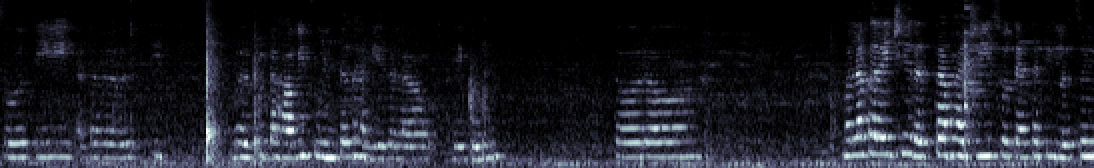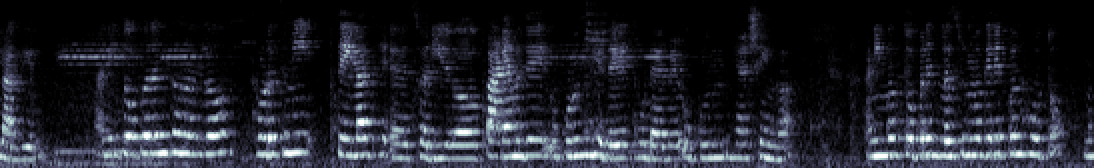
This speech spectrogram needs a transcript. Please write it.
सो ती आता व्यवस्थित भरपूर दहा वीस मिनटं झाली आहे त्याला हे करून. तर मला करायची रस्सा भाजी सो त्यासाठी लसूण लागेल. आणि तोपर्यंत म्हणलं थोडंसं मी तेलात सॉरी पाण्यामध्ये उकळून घेते थोड्या वेळ उकळून ह्या शेंगा. आणि मग तोपर्यंत लसूण वगैरे पण होतो. मग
